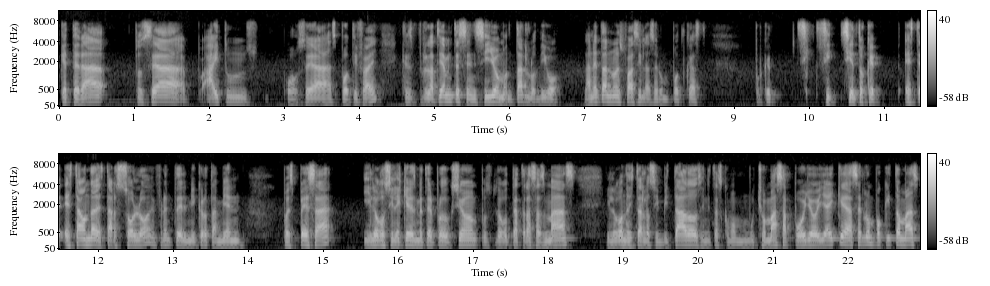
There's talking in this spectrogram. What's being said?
que te da, pues sea iTunes o sea Spotify, que es relativamente sencillo montarlo. Digo, la neta no es fácil hacer un podcast porque sí, siento que este, esta onda de estar solo enfrente del micro también pues pesa y luego si le quieres meter producción pues luego te atrasas más y luego necesitas los invitados, necesitas como mucho más apoyo y hay que hacerlo un poquito más,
